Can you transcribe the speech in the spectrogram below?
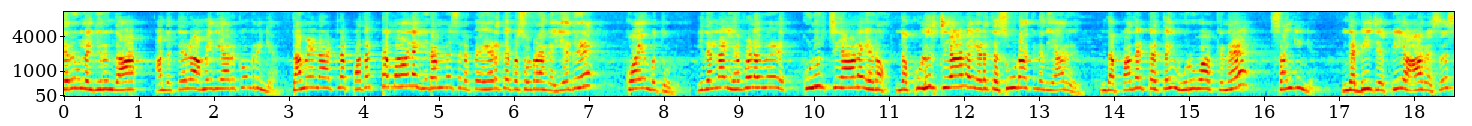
தெருவில் இருந்தால் அந்த தெரு அமைதியாக இருக்குங்கிறீங்க. தமிழ்நாட்டில் பதட்டமான இடம்னு சில பே இடத்த இப்போ சொல்கிறாங்க எது? கோயம்புத்தூர். இதெல்லாம் எவ்வளவு குளிர்ச்சியான இடம். இந்த குளிர்ச்சியான இடத்த சூடாக்குனது யாரு? இந்த பதட்டத்தை உருவாக்குன சங்கிங்க. இந்த பிஜேபி ஆர்எஸ்எஸ்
